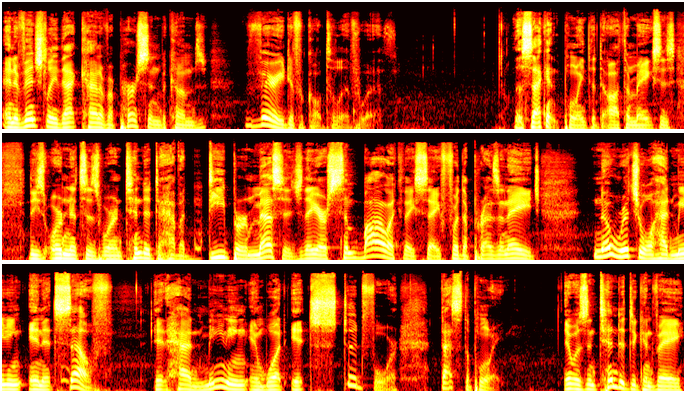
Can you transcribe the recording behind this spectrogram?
And eventually, that kind of a person becomes very difficult to live with. The second point that the author makes is these ordinances were intended to have a deeper message. They are symbolic, they say, for the present age. No ritual had meaning in itself, it had meaning in what it stood for. That's the point. It was intended to convey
